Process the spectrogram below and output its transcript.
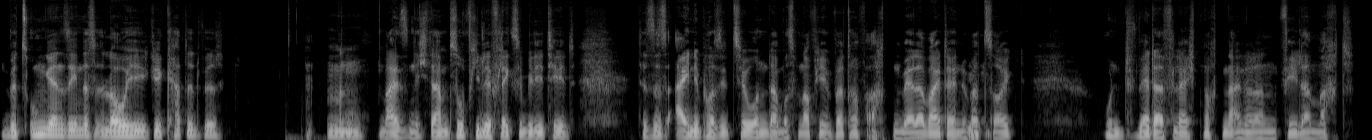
würde es ungern sehen, dass Alohi gecuttet wird. Man ja. weiß es nicht. Da haben so viele Flexibilität. Das ist eine Position, da muss man auf jeden Fall darauf achten, wer da weiterhin mhm. überzeugt und wer da vielleicht noch den einen oder anderen Fehler macht.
